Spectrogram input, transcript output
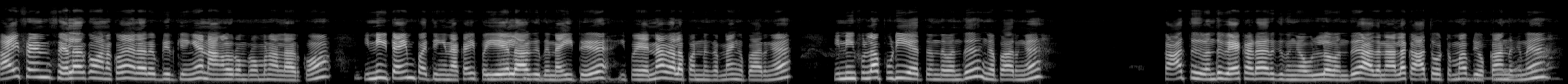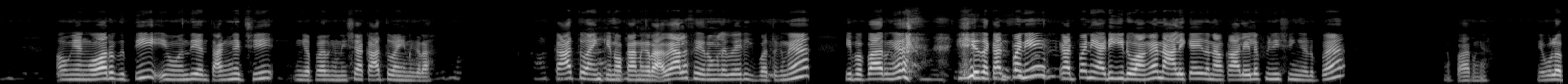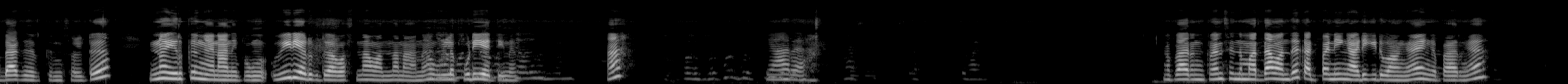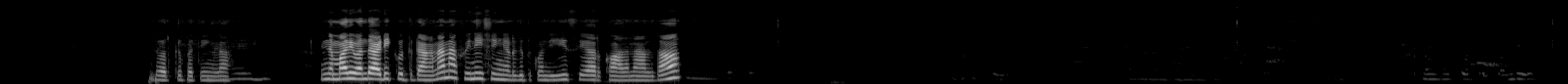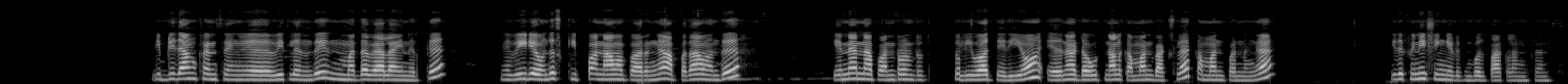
Hi friends எல்லாருக்கும் வணக்கம். எல்லோரும் எப்படி இருக்கீங்க? நாங்களும் ரொம்ப ரொம்ப நல்லாயிருக்கோம் இன்றைக்கி டைம் பார்த்தீங்கன்னாக்கா இப்போ ஏழு ஆகுது நைட்டு இப்போ என்ன வேலை பண்ணுங்கன்னா இங்கே பாருங்கள் இன்றைக்கி ஃபுல்லாக புடி ஏற்றுனது வந்து இங்கே பாருங்கள் காற்று வந்து வேக்காடாக இருக்குதுங்க உள்ளே வந்து. அதனால் காற்று ஓட்டமாக இப்படி உட்காந்துக்கின்னு அவங்க எங்கள் ஓர குத்தி இவன் வந்து என் தங்கச்சி இங்கே பாருங்க நிஷா காற்று வாங்கினுக்கிறா. காற்று வாங்கிக்கணும் உட்காந்துக்கிறா வேலை செய்கிறவங்கள வேடிக்கை பார்த்துக்கின்னு இப்போ பாருங்கள் இதை கட் பண்ணி கட் பண்ணி அடிக்கிடுவாங்க. நாளைக்கே இதை நான் காலையில் ஃபினிஷிங் எடுப்பேன். இங்க பாருங்க. எவ்வளோ பேக் இருக்குன்னு சொல்லிட்டு இன்னும் இருக்குங்க நான் இப்போ வீடியோ எடுக்கிறதுக்கோசம் தான் வந்தேன் நான். உள்ளே புடி ஏற்றின்னு ஆ? யாரா? இங்கே பாருங்க ஃப்ரெண்ட்ஸ் இந்த மாதிரி தான் வந்து கட் பண்ணி இங்கே அடிக்கிடுவாங்க இங்கே பாருங்க. இது ஒர்க்கு பார்த்தீங்களா? இந்த மாதிரி வந்து அடி கொடுத்துட்டாங்கன்னா நான் ஃபினிஷிங் எடுக்கிறதுக்கு கொஞ்சம் ஈஸியாக இருக்கும். அதனால தான் இப்படி தாங்க ஃப்ரெண்ட்ஸ் எங்கள் வீட்டில் இருந்து இந்த மாதிரி தான் வேலை ஆயின்னு இருக்குது இந்த வீடியோ வந்து ஸ்கிப் பண்ணாமல் பாருங்கள் அப்போ தான் வந்து என்னென்ன பண்ணுறோன்றது தெளிவாக தெரியும். எதனா டவுட்னாலும் கமெண்ட் பாக்ஸில் கமெண்ட் பண்ணுங்கள் இது ஃபினிஷிங் எடுக்கும்போது பார்க்கலாங்க ஃப்ரெண்ட்ஸ்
